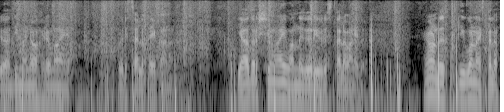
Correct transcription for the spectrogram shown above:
ഒരു അതിമനോഹരമായ ഒരു സ്ഥലത്തേക്കാണ് യാദൃശ്യമായി വന്നു കയറിയ ഒരു സ്ഥലമാണിത്. എങ്ങനെയുണ്ട് ദീപണ സ്ഥലം?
